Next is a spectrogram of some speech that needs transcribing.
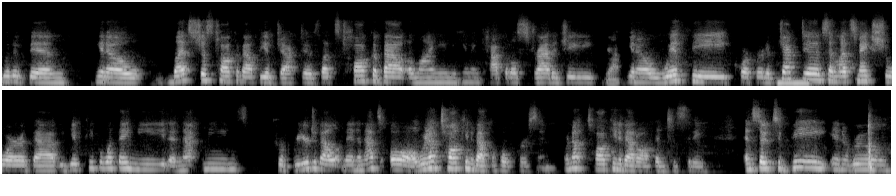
would have been you know let's just talk about the objectives. Let's talk about aligning the human capital strategy yeah. you know with the corporate mm-hmm. objectives and let's make sure that we give people what they need and that means career development, and that's all. We're not talking about the whole person. We're not talking about authenticity. And so to be in a room,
